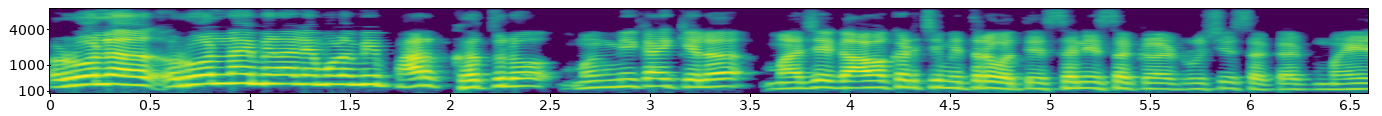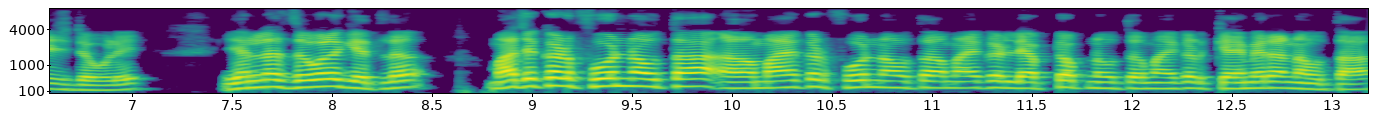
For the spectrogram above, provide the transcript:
रोल रोल नाही मिळाल्यामुळे मी फार खचलो. मग मी काय केलं माझे गावाकडचे मित्र होते सनी सकट ऋषी सकट महेश ढवळे यांना जवळ घेतलं. माझ्याकडं फोन नव्हता माझ्याकडं फोन नव्हता माझ्याकडे लॅपटॉप नव्हतं माझ्याकडे कॅमेरा नव्हता.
